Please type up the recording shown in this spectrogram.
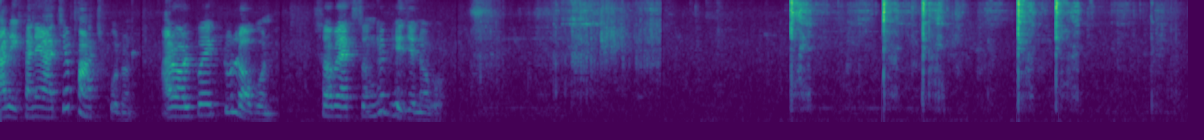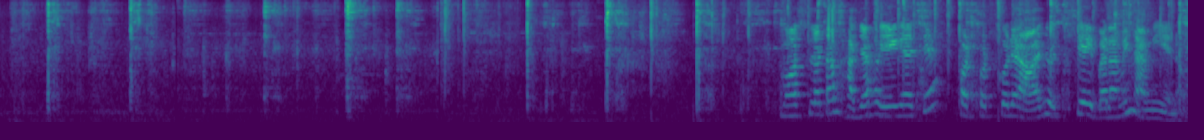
আর এখানে আছে পাঁচ ফোড়ন আর অল্প একটু লবণ, সব একসঙ্গে ভেজে নেব। মশলাটা ভাজা হয়ে গেছে, ফটফট করে আওয়াজ হচ্ছে, এবার আমি নামিয়ে নেব।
